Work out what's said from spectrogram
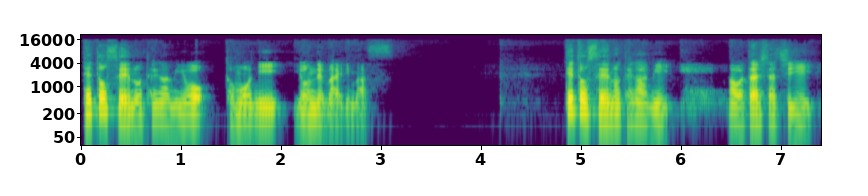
テトスへの手紙を共に読んでまいります。テトスへの手紙、まあ、私たち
